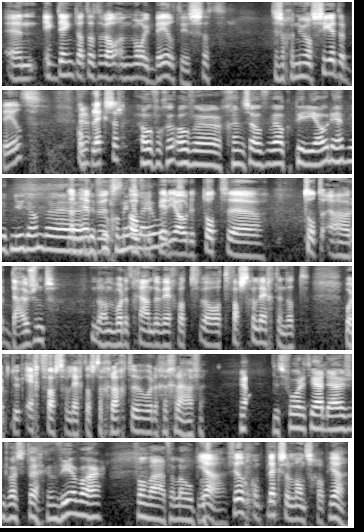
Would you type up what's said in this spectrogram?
En ik denk dat het wel een mooi beeld is. Dat, het is een genuanceerder beeld. Complexer. Over, overigens, over welke periode hebben we het nu dan? De, Dan de hebben we het over de periode tot, eh tot eh, 1000. Dan wordt het gaandeweg wat, wat vastgelegd. En dat wordt natuurlijk echt vastgelegd als de grachten worden gegraven. Dus voor het jaar 1000 was het eigenlijk een weerwar van waterlopen. Ja, veel complexer landschap, ja.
